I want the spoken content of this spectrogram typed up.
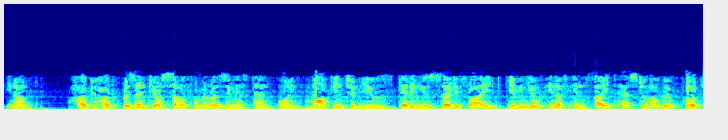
you know how to how to present yourself from a resume standpoint, mock interviews, getting you certified, giving you enough insight as to how to approach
